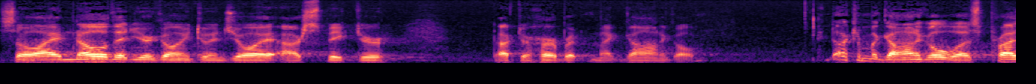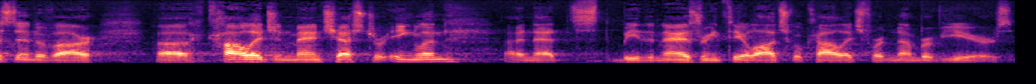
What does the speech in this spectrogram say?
So I know that you're going to enjoy our speaker, Dr. Herbert McGonigle. Dr. McGonigle was president of our uh, college in Manchester, England, and that's be the Nazarene Theological College for a number of years.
